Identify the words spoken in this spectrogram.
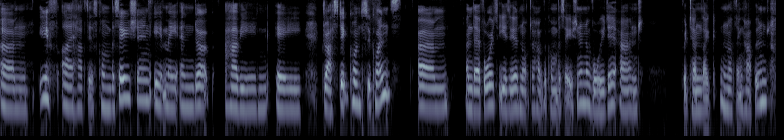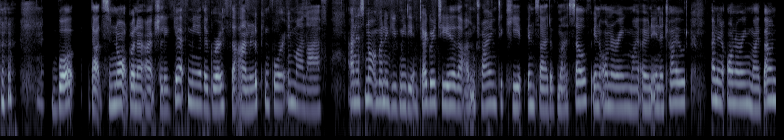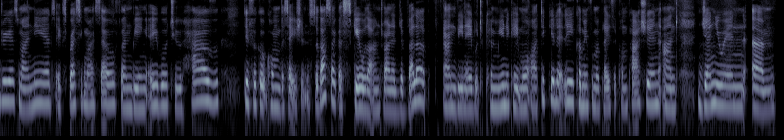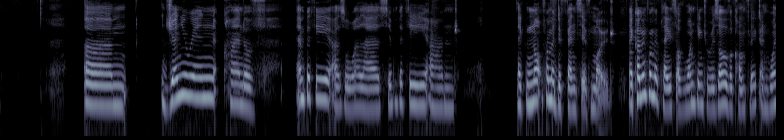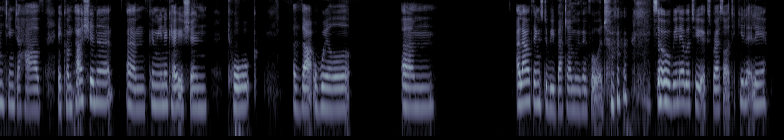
um, if I have this conversation, it may end up having a drastic consequence. Um, and therefore, it's easier not to have the conversation and avoid it and pretend like nothing happened. but that's not gonna actually get me the growth that I'm looking for in my life, and it's not gonna give me the integrity that I'm trying to keep inside of myself in honoring my own inner child and in honoring my boundaries, my needs, expressing myself, and being able to have difficult conversations. So that's like a skill that I'm trying to develop and being able to communicate more articulately, coming from a place of compassion and genuine um um genuine kind of empathy as well as sympathy and like not from a defensive mode like coming from a place of wanting to resolve a conflict and wanting to have a compassionate um, communication talk that will um, allow things to be better moving forward. so being able to express articulately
